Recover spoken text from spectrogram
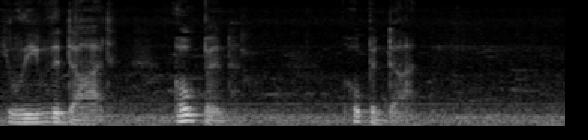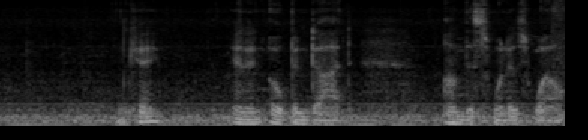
you leave the dot open, open dot. Okay, and an open dot on this one as well.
